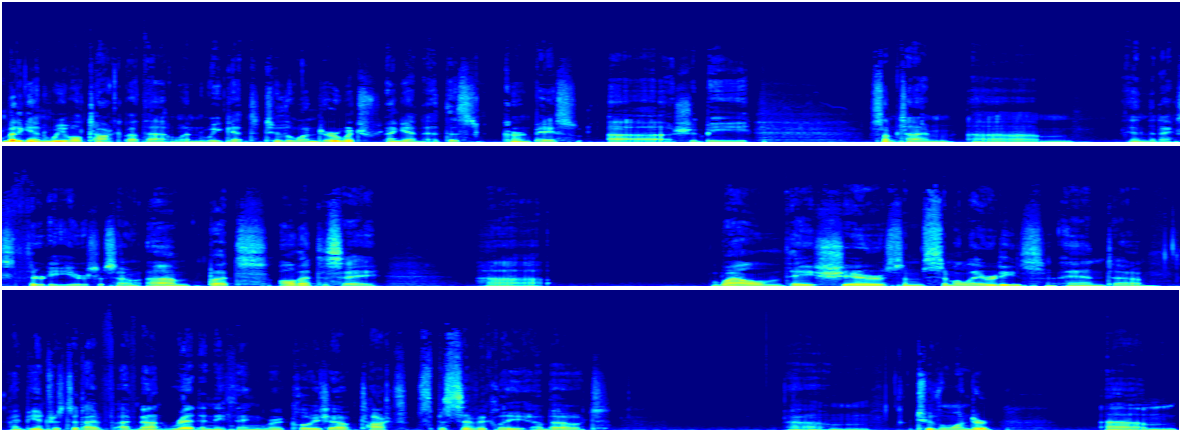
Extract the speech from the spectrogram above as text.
but again, we will talk about that when we get to the Wonder, which again at this current pace uh, should be sometime um, in the next thirty years or so. Um, but all that to say, uh, while they share some similarities, and uh, I'd be interested. I've I've not read anything where Chloe Zhao talks specifically about um, to the wonder. Um,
